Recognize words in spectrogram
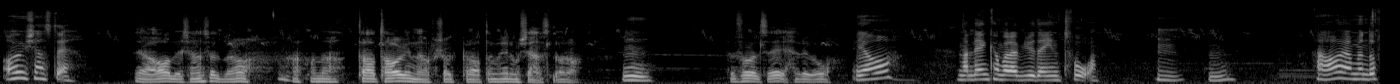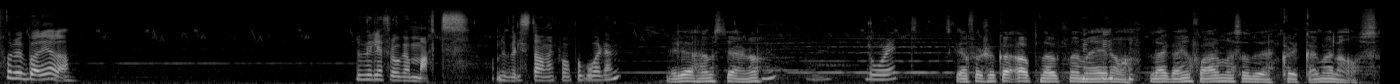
Och hur känns det? Ja, det känns väl bra. Att man har tagit tag i det och försökt prata mer om känslor då. Mm. Så vi får väl se hur det går. Ja, Madeleine kan bara bjuda in två. Mm. Mm. Ja, ja, men då får du börja då. Då vill jag fråga Mats om du vill stanna kvar på gården. vill jag hemskt gärna. Roligt. Ska jag försöka öppna upp mig mer och lägga in skärmen så det klickar emellan oss.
